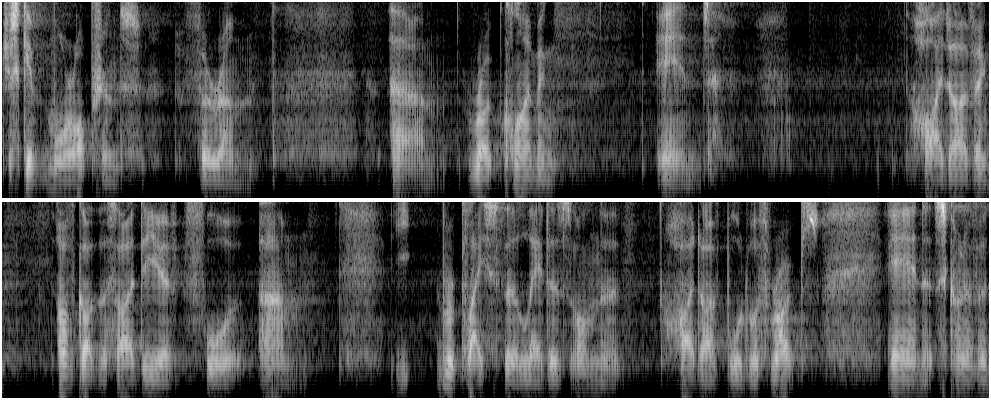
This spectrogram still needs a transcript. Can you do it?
just give more options for um, um, rope climbing and high diving. I've got this idea for um, replace the ladders on the high dive board with ropes, and it's kind of a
